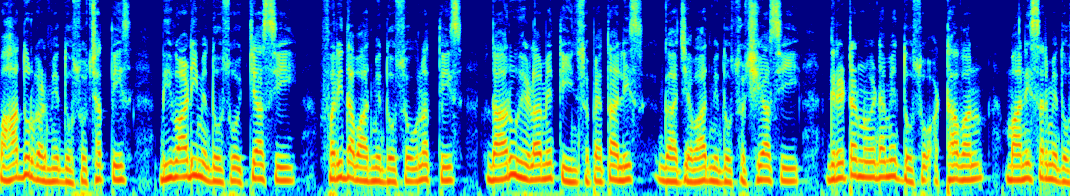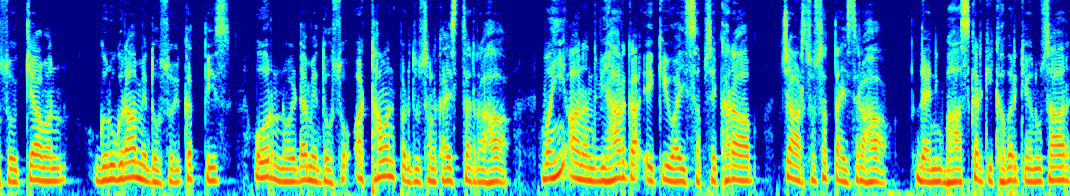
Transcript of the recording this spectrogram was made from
बहादुरगढ़ में 236, भिवाड़ी में दो सौ इक्यासी फरीदाबाद में दो सौ उनतीस दारूहेड़ा में 345, गाजियाबाद में दो सौ छियासी ग्रेटर नोएडा में दो सौ अट्ठावन मानेसर में दो सौ इक्यावन गुरुग्राम में 231 और नोएडा में दो सौ अट्ठावन प्रदूषण का स्तर रहा वहीं आनंद विहार का ए सबसे खराब चार सौ सत्ताईस रहा दैनिक भास्कर की खबर के अनुसार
